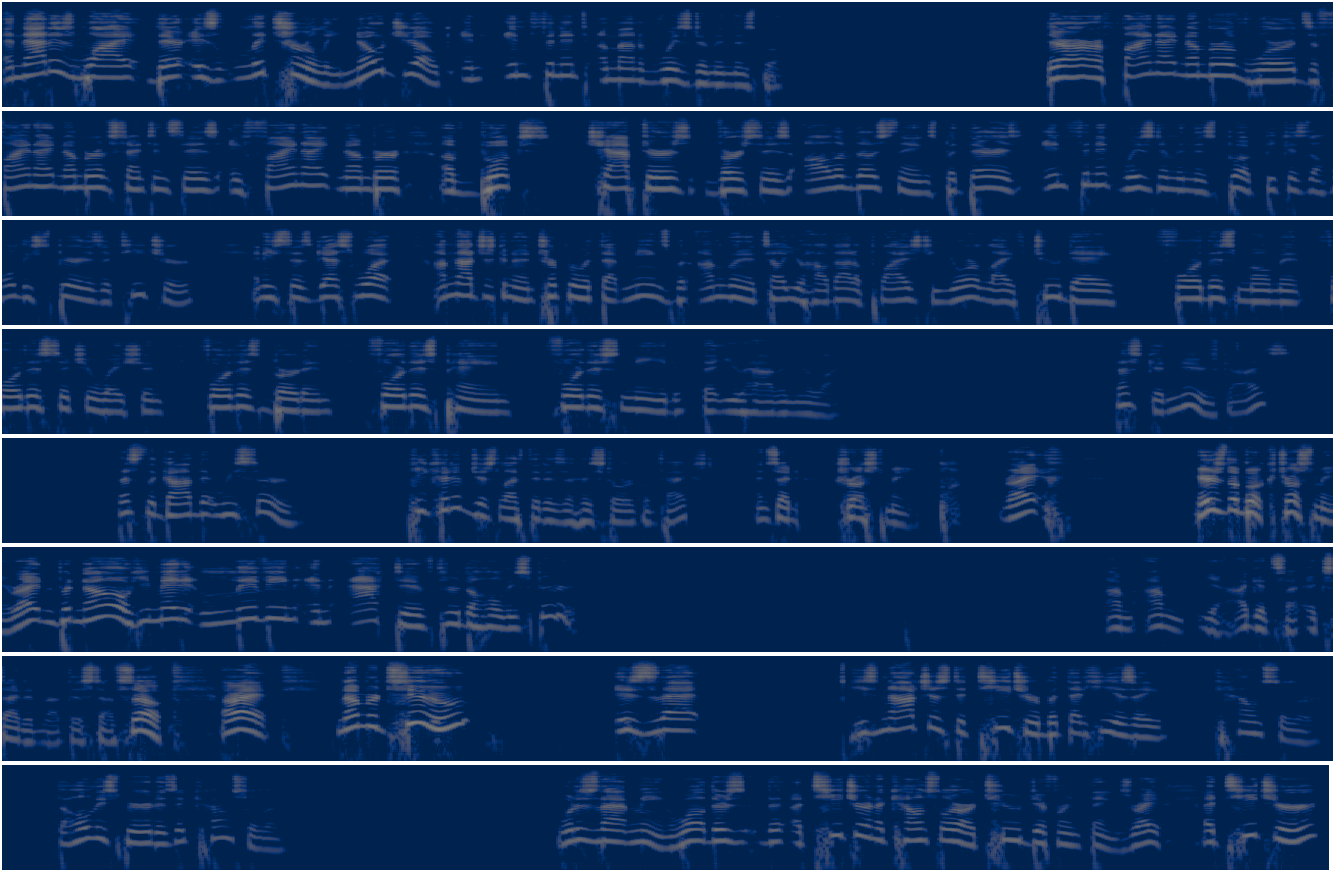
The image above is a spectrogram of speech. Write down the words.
And that is why there is literally, no joke, an infinite amount of wisdom in this book. There are a finite number of words, a finite number of sentences, a finite number of books, chapters, verses, all of those things. But there is infinite wisdom in this book because the Holy Spirit is a teacher. And he says, Guess what? I'm not just going to interpret what that means, but I'm going to tell you how that applies to your life today for this moment, for this situation, for this burden, for this pain, for this need that you have in your life. That's good news, guys. That's the God that we serve. He could have just left it as a historical text and said, Trust me, right? Here's the book, trust me, right? But no, he made it living and active through the Holy Spirit. I'm, I'm, yeah, I get excited about this stuff. So, all right. Number two is that he's not just a teacher, but that he is a counselor. The Holy Spirit is a counselor. What does that mean? Well, there's the, a teacher and a counselor are two different things, right? A teacher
